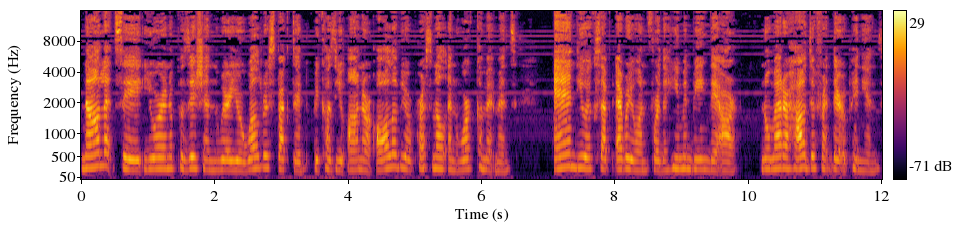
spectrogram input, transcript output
Now let's say you're in a position where you're well respected because you honor all of your personal and work commitments and you accept everyone for the human being they are, no matter how different their opinions.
